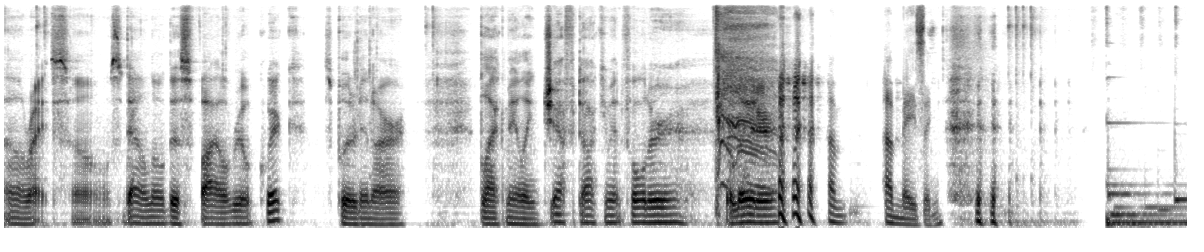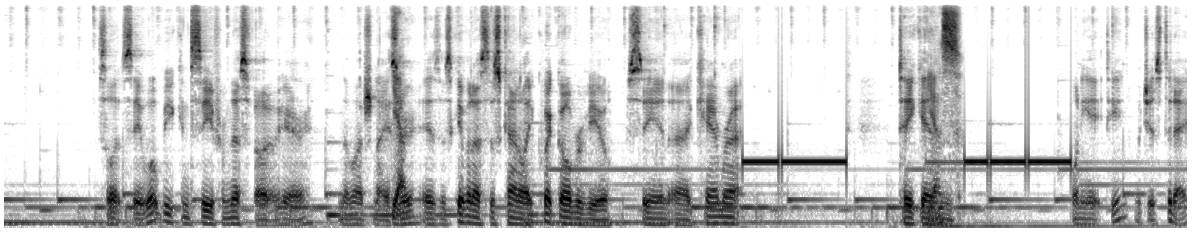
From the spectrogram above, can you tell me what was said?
All right. So let's download this file real quick. Let's put it in our blackmailing Jeff document folder for later. Amazing. So let's see what we can see from this photo here. The much nicer is it's giving us this kind of like quick overview. Seeing a camera taken Yes. 2018, which is today.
